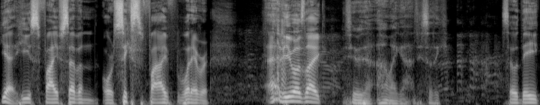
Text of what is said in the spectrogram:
yeah he's five seven or six five whatever, and he was like, he was like, oh my god, so like, so they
